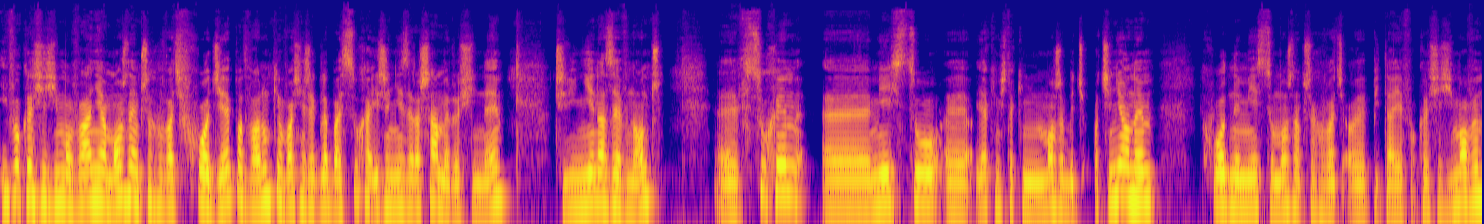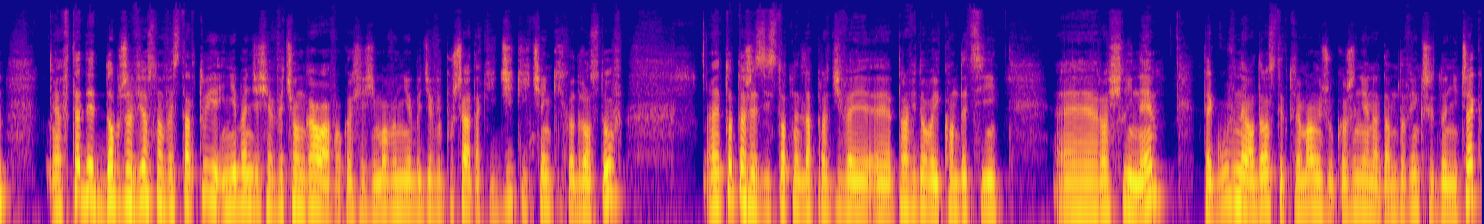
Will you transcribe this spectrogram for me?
I w okresie zimowania można ją przechowywać w chłodzie, pod warunkiem właśnie, że gleba jest sucha i że nie zraszamy rośliny, czyli nie na zewnątrz. E, W suchym e, miejscu, jakimś takim może być ocienionym, chłodnym miejscu można przechować e, pitaję w okresie zimowym. Wtedy dobrze wiosną wystartuje i nie będzie się wyciągała w okresie zimowym, nie będzie wypuszczała takich dzikich, cienkich odrostów. To też jest istotne dla prawdziwej, prawidłowej kondycji rośliny. Te główne odrosty, które mamy już ukorzenione, dam do większych doniczek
